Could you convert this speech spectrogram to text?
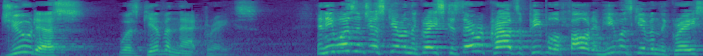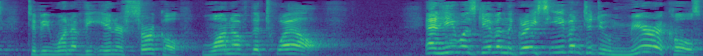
Judas was given that grace. And he wasn't just given the grace because there were crowds of people that followed him. He was given the grace to be one of the inner circle, one of the twelve. And he was given the grace even to do miracles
